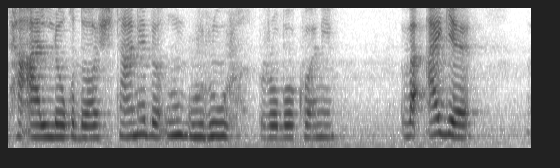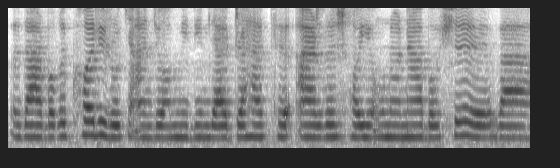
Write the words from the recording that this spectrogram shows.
تعلق داشتن به اون گروه رو بکنیم. و اگه در واقع کاری رو که انجام میدیم در جهت ارزش های اونا نباشه و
